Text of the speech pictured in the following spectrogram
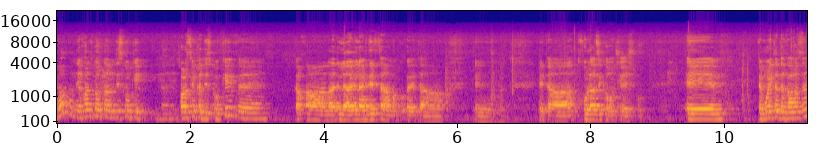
לא, אני יכול לתקוע כאן דיסק און קי. יכול לשים כאן דיסק און קי וככה להגדיל את התכולת זיכרון שיש פה. אתם רואים את הדבר הזה?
